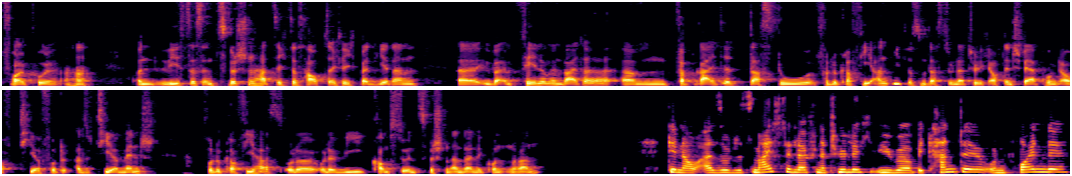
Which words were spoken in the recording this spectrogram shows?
Voll cool. Aha. Und wie ist das inzwischen? Hat sich das hauptsächlich bei dir dann äh, über Empfehlungen weiter ähm, verbreitet, dass du Fotografie anbietest und dass du natürlich auch den Schwerpunkt auf Tierfoto, also Tier-Mensch-Fotografie hast? Oder, oder wie kommst du inzwischen an deine Kunden ran? Genau, also das meiste läuft natürlich über Bekannte und Freunde,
